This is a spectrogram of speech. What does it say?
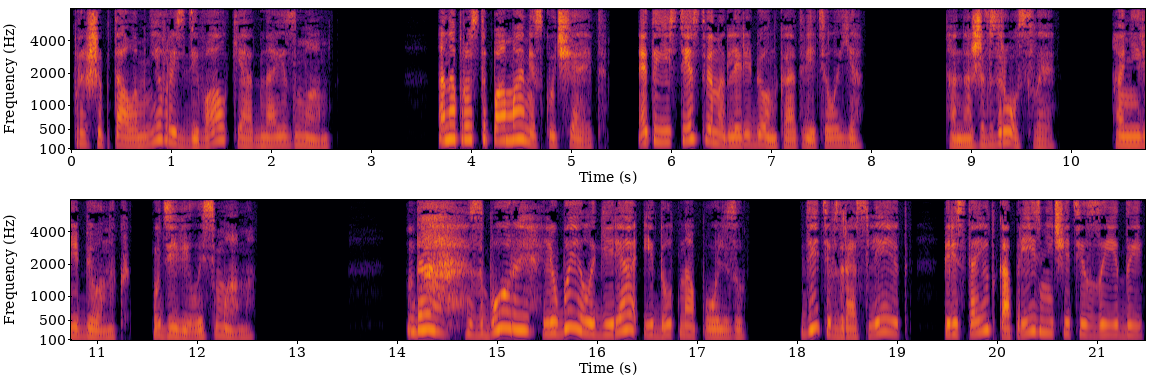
прошептала мне в раздевалке одна из мам. «Она просто по маме скучает. Это естественно для ребенка», — ответила я. «Она же взрослая, а не ребенок», — удивилась мама. Да, сборы, любые лагеря идут на пользу. Дети взрослеют, перестают капризничать из-за еды,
